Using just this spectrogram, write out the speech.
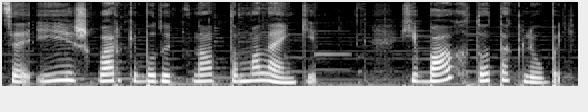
стопиться і шкварки будуть надто маленькі. Хіба хто так любить?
